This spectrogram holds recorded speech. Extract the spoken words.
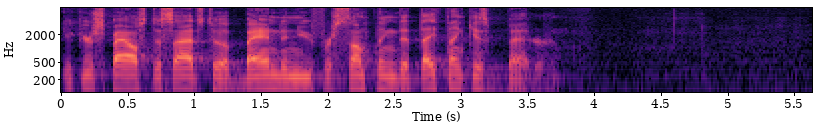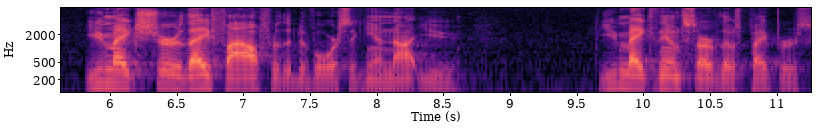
if your spouse decides to abandon you for something that they think is better, you make sure they file for the divorce again, not you. You make them serve those papers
